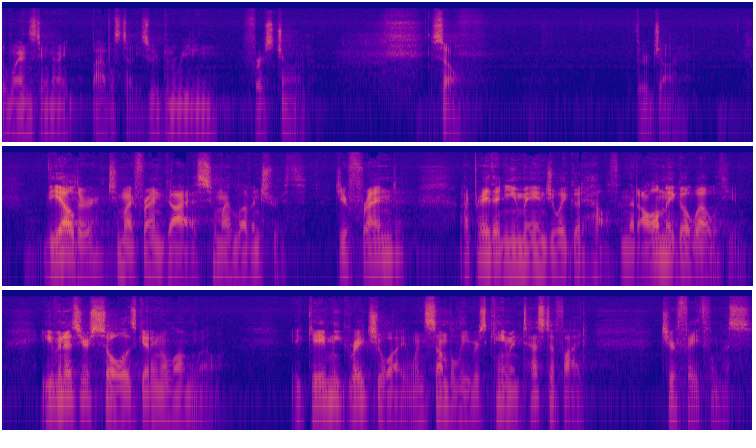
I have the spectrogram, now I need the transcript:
the Wednesday night Bible studies? We've been reading 1 John. So, 3 John. The elder to my friend Gaius, whom I love in truth. Dear friend, I pray that you may enjoy good health and that all may go well with you, even as your soul is getting along well. It gave me great joy when some believers came and testified to your faithfulness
